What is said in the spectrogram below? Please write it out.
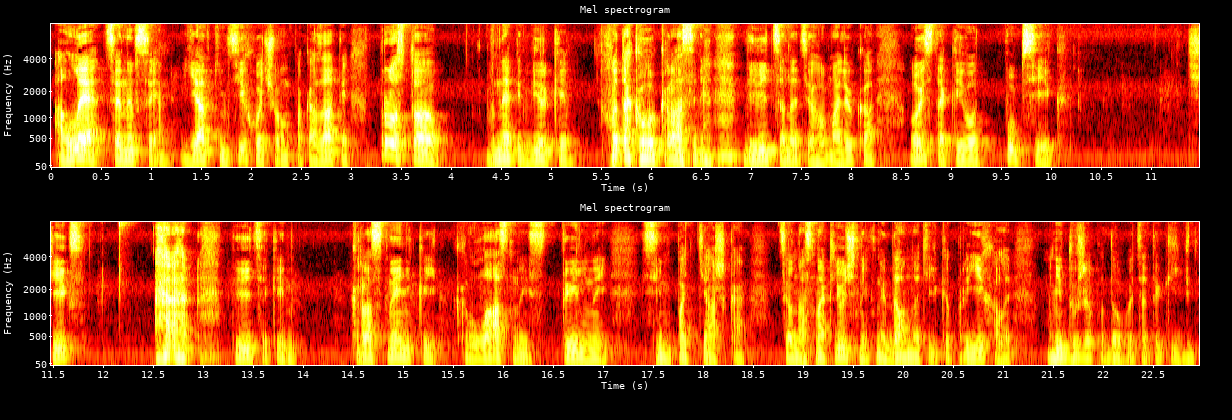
але це не все. Я в кінці хочу вам показати просто вне підбірки отакого красення. Дивіться на цього малюка. Ось такий от пупсік. Чікс. Дивіться, який красненький, класний, стильний, симпатяшка. Це у нас наключник, недавно тільки приїхали. Мені дуже подобається такий від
